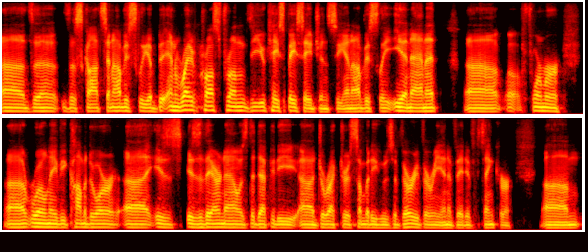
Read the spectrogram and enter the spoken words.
uh, the the Scots, and obviously a bit, and right across from the UK Space Agency, and obviously Ian Annett former uh, Royal Navy Commodore, uh, is is there now as the deputy uh, director, somebody who's a very very innovative thinker. Um,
